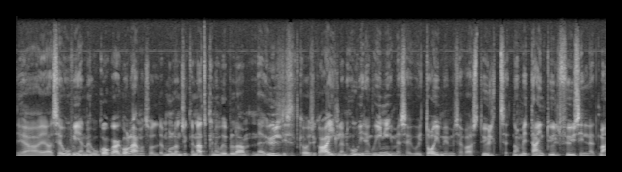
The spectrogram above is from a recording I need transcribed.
ja, ja see huvi on nagu kogu aeg olemas olnud ja mul on niisugune natukene võib-olla üldiselt ka niisugune haiglane huvi nagu inimese kui toimimise vastu üldse, et noh, mitte ainult üldfüüsiline, et ma,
